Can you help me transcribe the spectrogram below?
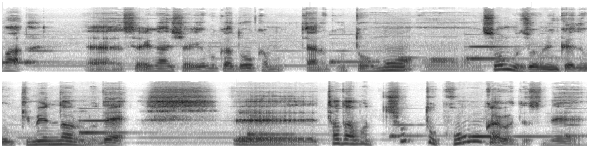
まあ、えー、請願者を呼ぶかどうかみたいなことも、総務常任会でお決めになるので、えー、ただ、ちょっと今回はですね、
